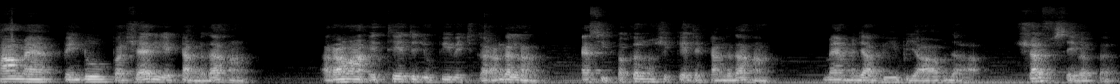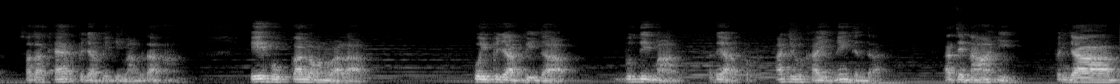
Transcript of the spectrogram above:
ਹਾਂ। ਮੈਂ ਪਿੰਡੂ ਪਰ ਸ਼ਹਿਰੀਏ ਢੰਗ ਦਾ ਹਾਂ। ਰਵਾਂ ਇੱਥੇ ਤੇ ਯੂਪੀ ਵਿੱਚ ਕਰਾਂ ਗੱਲਾਂ। ਐਸੀ ਅਕਲ ਨੂੰ ਛਿੱਕੇ ਤੇ ਟੰਗਦਾ ਹਾਂ। ਮੈਂ ਪੰਜਾਬੀ ਪੰਜਾਬ ਦਾ ਸ਼ਰਫ ਸੇਵਕ, ਸਦਾ ਖੈਰ ਪੰਜਾਬੀ ਦੀ ਮੰਗਦਾ ਹਾਂ। ਇਹ ਹੁੱਕਾ ਲਾਉਣ ਵਾਲਾ ਕੋਈ ਪੰਜਾਬੀ ਦਾ ਬੁੱਧੀਮਾਨ ਅਧਿਆਪਕ ਅੱਜ ਵਿਖਾਈ ਨਹੀਂ ਦਿੰਦਾ ਅਤੇ ਨਾ ਹੀ ਪੰਜਾਬ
